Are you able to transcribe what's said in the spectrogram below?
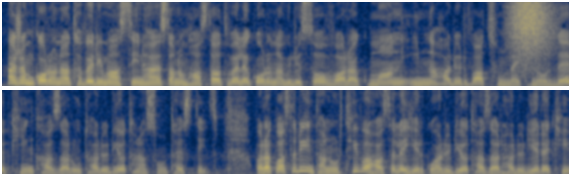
Այժմ կորոնաթվերի մասին Հայաստանում հաստատվել է կորոնավիրուսով վարակման 961 նոր դեպք 5870 թեստից։ Վարակվածների ընդհանուր թիվը հասել է 207103-ի։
